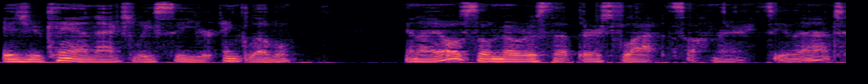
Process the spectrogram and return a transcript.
is you can actually see your ink level. And I also noticed that there's flats on there. See that?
